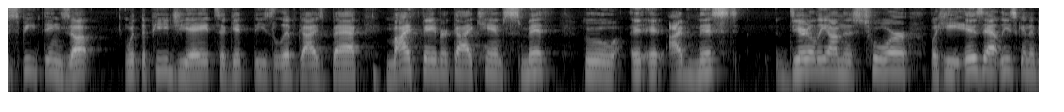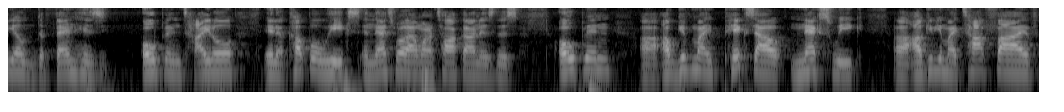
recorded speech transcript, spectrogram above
speed things up with the PGA to get these LIV guys back. My favorite guy, Cam Smith, who it, it, I've missed dearly on this tour, but he is at least going to be able to defend his Open title in a couple weeks, and that's what I want to talk on is this Open. Uh, I'll give my picks out next week uh, I'll give you my top five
